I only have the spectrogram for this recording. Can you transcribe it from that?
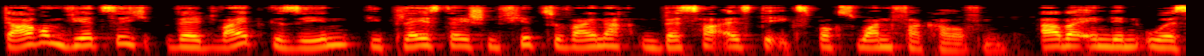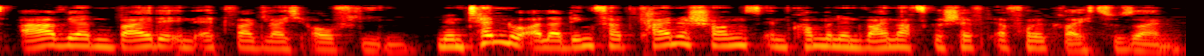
Darum wird sich weltweit gesehen die PlayStation 4 zu Weihnachten besser als die Xbox One verkaufen. Aber in den USA werden beide in etwa gleich aufliegen. Nintendo allerdings hat keine Chance, im kommenden Weihnachtsgeschäft erfolgreich zu sein.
